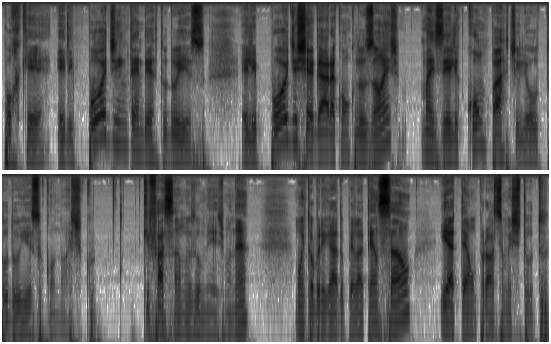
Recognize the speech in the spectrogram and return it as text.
Porque ele pôde entender tudo isso, ele pôde chegar a conclusões, mas ele compartilhou tudo isso conosco. Que façamos o mesmo, né? Muito obrigado pela atenção e até um próximo estudo.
